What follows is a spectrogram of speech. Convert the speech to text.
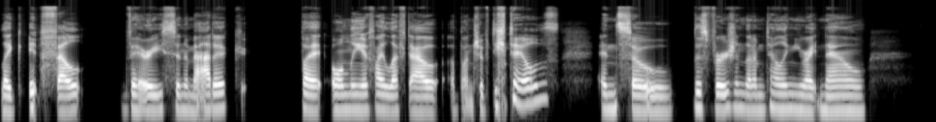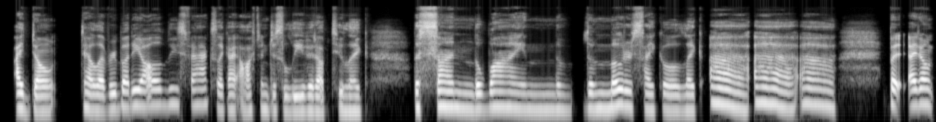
like it felt very cinematic, but only if I left out a bunch of details. And so this version that I'm telling you right now, I don't tell everybody all of these facts. Like I often just leave it up to like the sun, the wine, the the motorcycle, like ah ah ah. But I don't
